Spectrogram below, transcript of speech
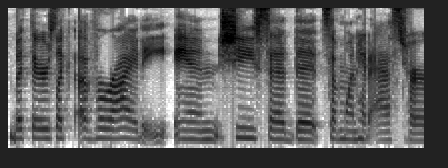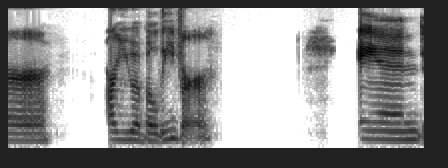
but there's like a variety. And she said that someone had asked her, "Are you a believer?" And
